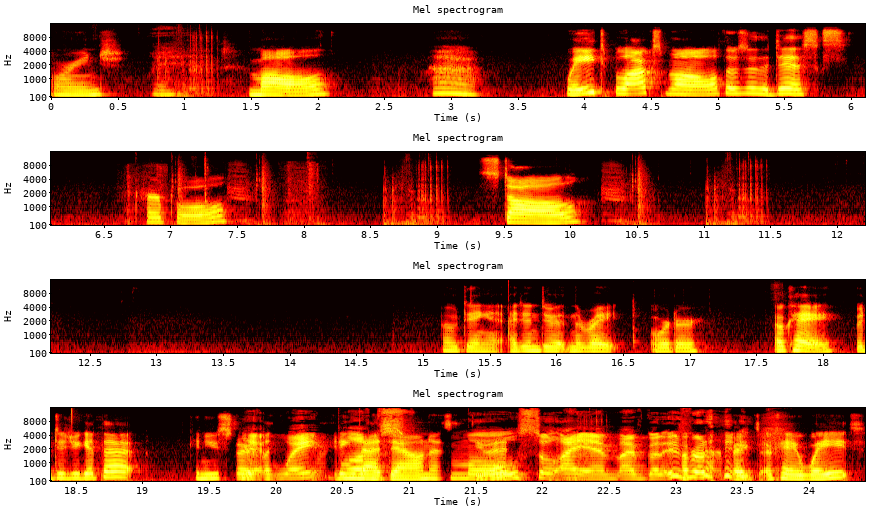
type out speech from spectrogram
Orange. wait. Mall. Weight blocks mall. Those are the discs. Purple. Stal. Oh dang it! I didn't do it in the right order. Okay, but did you get that? Can you start Yeah, like wait. writing blocks, that down as you do it? So I am. I've got it in Oh, front of me. perfect. Okay, weight.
